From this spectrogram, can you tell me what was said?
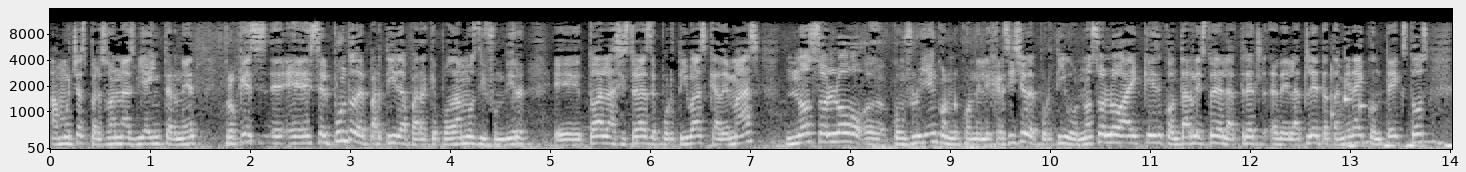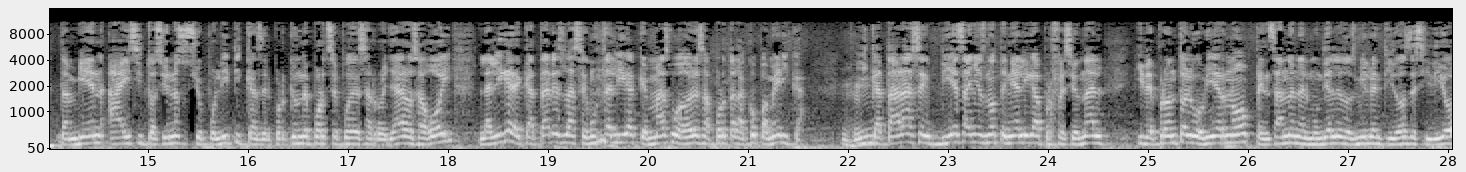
a muchas personas vía internet, creo que es, es el punto de partida para que podamos difundir eh, todas las historias deportivas que además no solo uh, confluyen con, con, el ejercicio deportivo, no solo hay que contar la historia del atleta, del atleta, también hay contextos, también hay situaciones sociopolíticas del por qué un deporte se puede desarrollar, o sea, hoy la Liga de Qatar es la segunda liga que más jugadores aporta a la Copa América. Y Qatar hace 10 años no tenía liga profesional y de pronto el gobierno, pensando en el Mundial de 2022, decidió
